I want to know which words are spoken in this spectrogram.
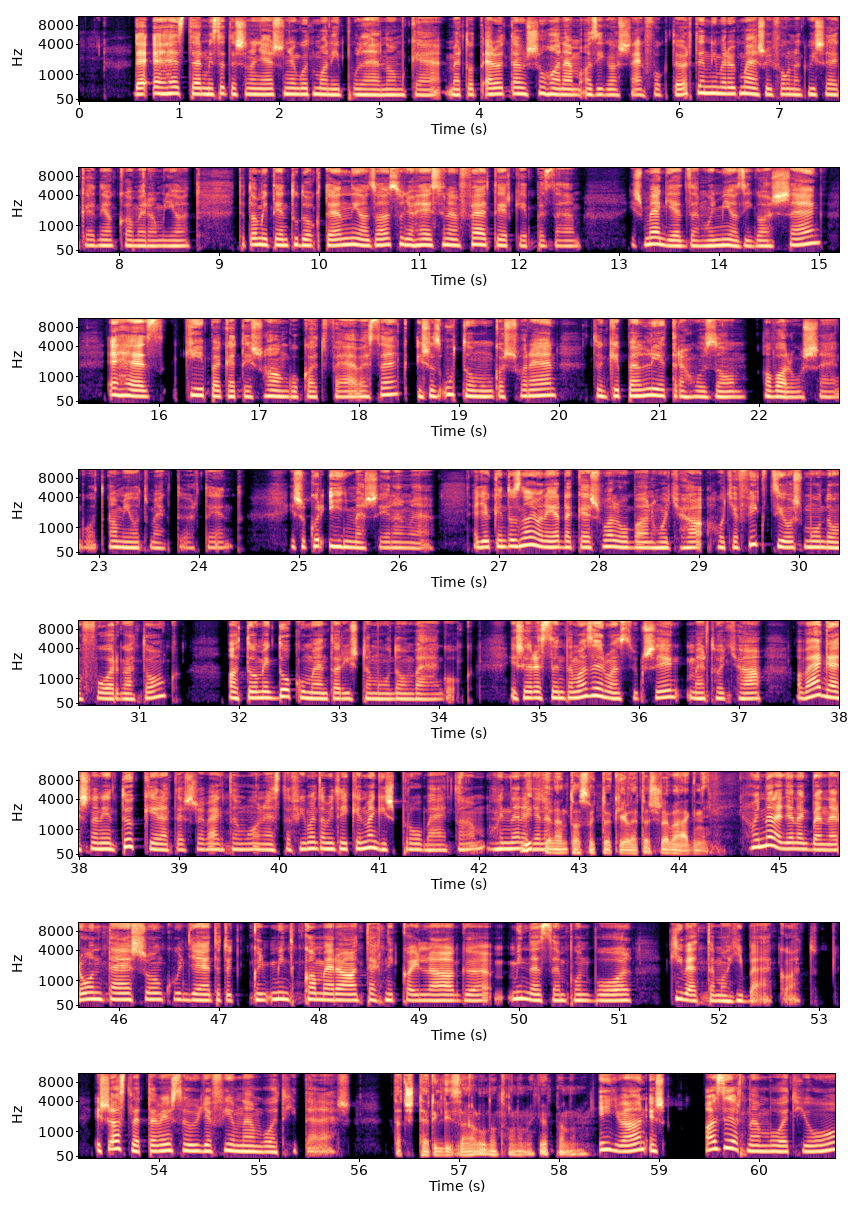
de ehhez természetesen a nyersanyagot manipulálnom kell, mert ott előttem soha nem az igazság fog történni, mert ők máshogy fognak viselkedni a kamera miatt. Tehát amit én tudok tenni, az az, hogy a helyszínen feltérképezem, és megjegyzem, hogy mi az igazság, ehhez képeket és hangokat felveszek, és az utómunka során tulajdonképpen létrehozom a valóságot, ami ott megtörtént. És akkor így mesélem el. Egyébként az nagyon érdekes valóban, hogyha, hogyha fikciós módon forgatok, attól még dokumentarista módon vágok. És erre szerintem azért van szükség, mert hogyha a vágásnál én tökéletesre vágtam volna ezt a filmet, amit egyébként meg is próbáltam, hogy ne legyen... Mit jelent az, hogy tökéletesre vágni? Hogy ne legyenek benne rontások, ugye, tehát hogy, hogy mind kamera, technikailag, minden szempontból kivettem a hibákat. És azt vettem észre, hogy ugye a film nem volt hiteles. Tehát sterilizálódott valamiképpen? Így van, és azért nem volt jó,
